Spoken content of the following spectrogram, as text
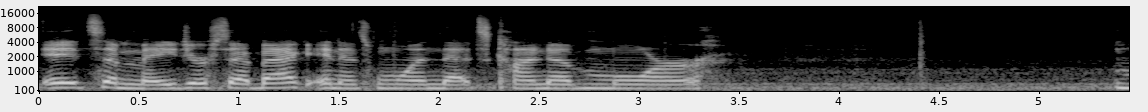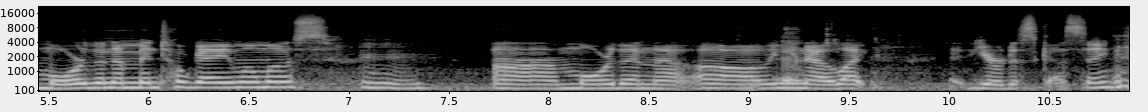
it's a major setback, and it's one that's kind of more more than a mental game almost. Mm-hmm. Um, more than a, oh, you know, like you're disgusting.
